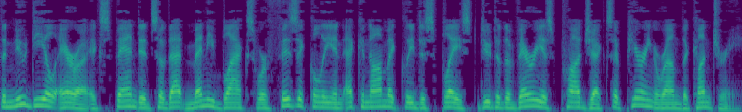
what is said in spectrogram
The New Deal era expanded so that many blacks were physically and economically displaced due to the various projects appearing around the country.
